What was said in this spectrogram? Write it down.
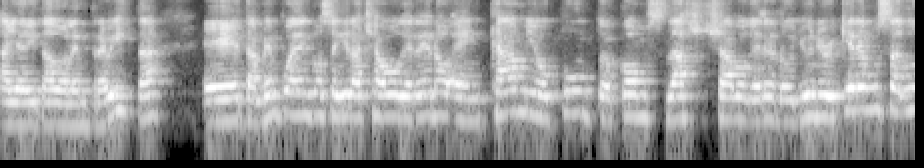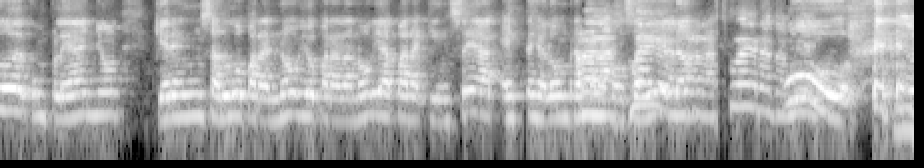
haya editado la entrevista. Eh, también pueden conseguir a Chavo Guerrero en cameo.com slash Chavo Guerrero Jr. ¿Quieren un saludo de cumpleaños? ¿Quieren un saludo para el novio, para la novia, para quien sea? Este es el hombre para, conseguirlo. para la suegra también. Uh,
